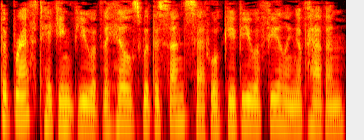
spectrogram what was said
The breathtaking view of the hills with the sunset will give you a feeling of heaven.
